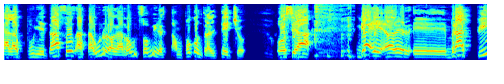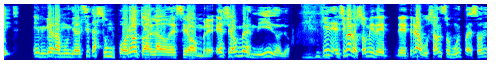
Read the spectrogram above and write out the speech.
a los puñetazos, hasta uno lo agarró un zombie y lo estampó contra el techo. O sea, eh, a ver, eh, Brad Pitt en Guerra Mundial Z es un poroto al lado de ese hombre. Ese hombre es mi ídolo. Encima los zombies de, de Tren Busan son, muy, son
